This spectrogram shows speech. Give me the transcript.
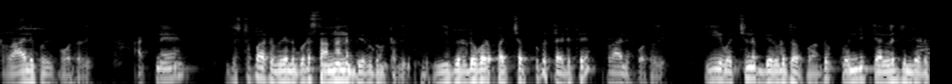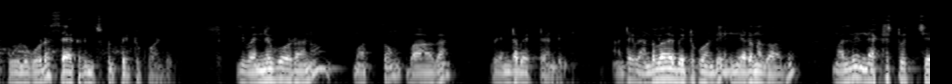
రాలిపడిపోతుంది అట్నే దుష్టపాక వేలు కూడా సన్నని బెరుడు ఉంటుంది. ఈ బెరుడు కూడా పచ్చప్పుడు తడితే రాలిపోతుంది. ఈ వచ్చిన బెరుడుతో పాటు కొన్ని తెల్ల జిల్లేడు పూలు కూడా సేకరించుకొని పెట్టుకోండి. ఇవన్నీ కూడాను మొత్తం బాగా ఎండబెట్టండి అంటే ఎండలోనే పెట్టుకోండి నీడన కాదు. మళ్ళీ నెక్స్ట్ వచ్చే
